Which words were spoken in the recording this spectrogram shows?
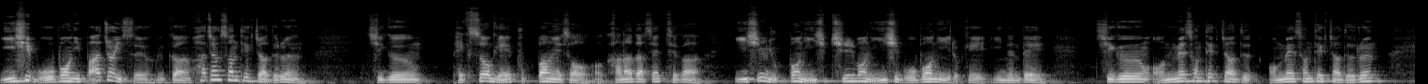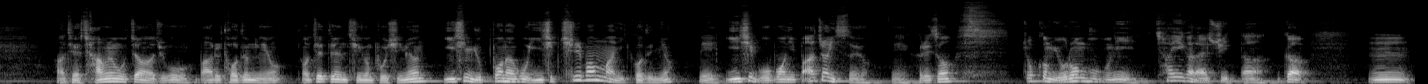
25번이 빠져 있어요. 그러니까 화작 선택자들은 지금 백석의 북방에서 어, 가나다 세트가 26번, 27번, 25번이 이렇게 있는데 지금 엄매 선택자들 엄매 선택자들은 아, 제가 잠을 못 자가지고 말을 더듬네요. 어쨌든 지금 보시면 26번하고 27번만 있거든요. 네, 25번이 빠져 있어요. 네, 그래서 조금 이런 부분이 차이가 날 수 있다. 그러니까 음,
